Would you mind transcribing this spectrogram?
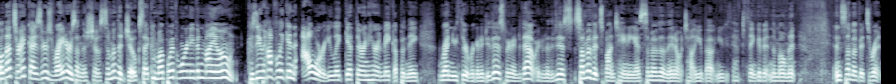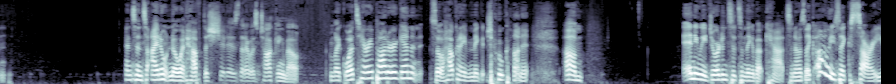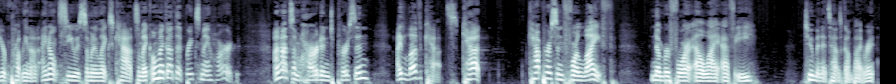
Oh, that's right, guys. There's writers on the show. Some of the jokes I come up with weren't even my own because you have like an hour. You like get there and hair and makeup, and they run you through. We're going to do this. We're going to do that. We're going to do this. Some of it's spontaneous. Some of them they don't tell you about, and you have to think of it in the moment. And some of it's written. And since I don't know what half the shit is that I was talking about, I'm like, "What's Harry Potter again?" And So how can I even make a joke on it? Um, anyway, Jordan said something about cats, and I was like, "Oh," he's like, "Sorry, you're probably not. I don't see you as someone who likes cats." I'm like, "Oh my god, that breaks my heart. I'm not some hardened person. I love cats. Cat, cat person for life. Number four, L Y F E. Two minutes has gone by, right?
